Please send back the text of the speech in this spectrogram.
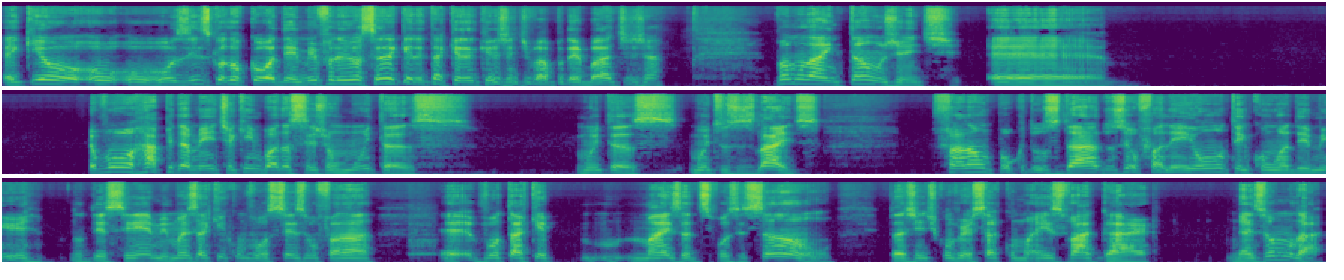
é que o, o, o Osiris colocou o Ademir, falei, será que ele está querendo que a gente vá para o debate já? Vamos lá então, gente. É... Eu vou rapidamente aqui, embora sejam muitas, muitas, muitos slides, falar um pouco dos dados. Eu falei ontem com o Ademir no DCM, mas aqui com vocês eu vou falar, é, vou estar aqui mais à disposição para a gente conversar com mais vagar. Mas vamos lá.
